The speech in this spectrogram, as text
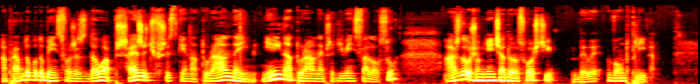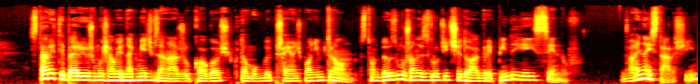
a prawdopodobieństwo, że zdoła przeżyć wszystkie naturalne i mniej naturalne przeciwieństwa losu, aż do osiągnięcia dorosłości, były wątpliwe. Stary Tyberiusz musiał jednak mieć w zanadrzu kogoś, kto mógłby przejąć po nim tron, stąd był zmuszony zwrócić się do Agrypiny i jej synów. Dwaj najstarsi,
